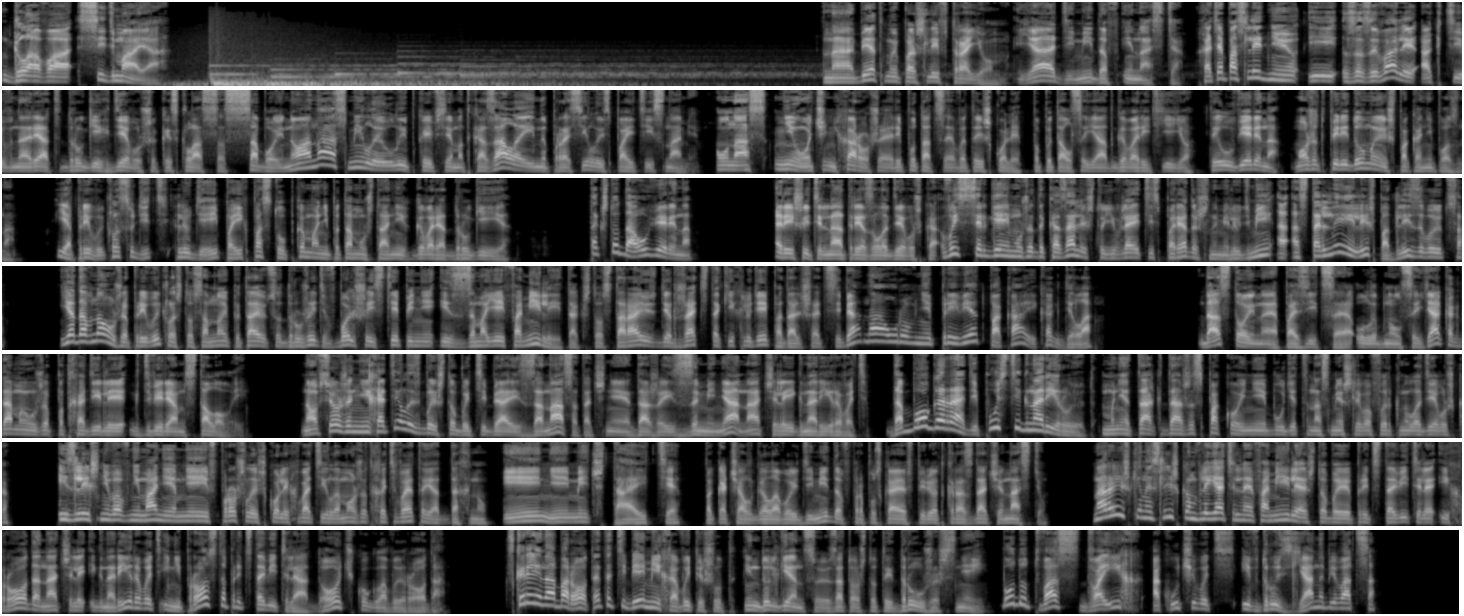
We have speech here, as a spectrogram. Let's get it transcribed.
Глава седьмая На обед мы пошли втроем. Я, Демидов и Настя. Хотя последнюю и зазывали активно ряд других девушек из класса с собой, но она с милой улыбкой всем отказала и напросилась пойти с нами. «У нас не очень хорошая репутация в этой школе», — попытался я отговорить ее. «Ты уверена? Может, передумаешь, пока не поздно?» Я привыкла судить людей по их поступкам, а не потому, что о них говорят другие. Так что да, уверена. Решительно отрезала девушка. Вы с Сергеем уже доказали, что являетесь порядочными людьми, а остальные лишь подлизываются. Я давно уже привыкла, что со мной пытаются дружить в большей степени из-за моей фамилии, так что стараюсь держать таких людей подальше от себя на уровне «привет, пока» и «как дела». «Достойная позиция», — улыбнулся я, когда мы уже подходили к дверям столовой. «Но все же не хотелось бы, чтобы тебя из-за нас, а точнее даже из-за меня, начали игнорировать». «Да бога ради, пусть игнорируют. Мне так даже спокойнее будет», — насмешливо фыркнула девушка. «Излишнего внимания мне и в прошлой школе хватило, может, хоть в этой отдохну». «И не мечтайте», — покачал головой Демидов, пропуская вперед к раздаче Настю. Нарышкины слишком влиятельная фамилия, чтобы представителя их рода начали игнорировать и не просто представителя, а дочку главы рода. Скорее наоборот, это тебе, Миха, выпишут индульгенцию за то, что ты дружишь с ней. Будут вас двоих окучивать и в друзья набиваться.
